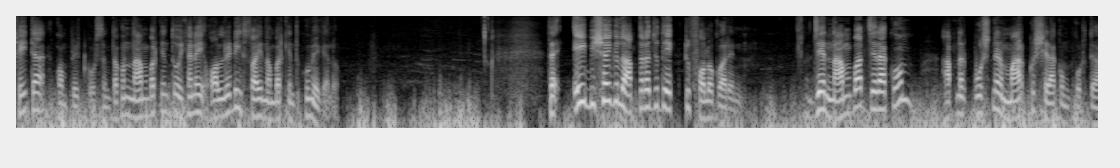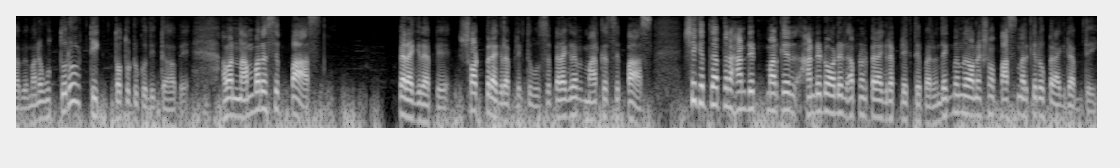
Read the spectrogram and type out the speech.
সেইটা কমপ্লিট করছেন। তখন নাম্বার কিন্তু ওইখানে অলরেডি ছয় নাম্বার কিন্তু কমে গেল। তা এই বিষয়গুলো আপনারা যদি একটু ফলো করেন, যে নাম্বার যেরকম আপনার প্রশ্নের মার্কও সেরকম করতে হবে মানে উত্তরও ঠিক ততটুকু দিতে হবে। আমার নাম্বার আছে পাঁচ, প্যারাগ্রাফে, শর্ট প্যারাগ্রাফ লিখতে বলছে, প্যারাগ্রাফে মার্ক আছে পাঁচ। সেক্ষেত্রে আপনার হান্ড্রেড মার্কের, হান্ড্রেড ওয়ার্ডের আপনার প্যারাগ্রাফ লিখতে পারেন। দেখবেন অনেক সময় পাঁচ মার্কেরও প্যারাগ্রাফ দেই।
